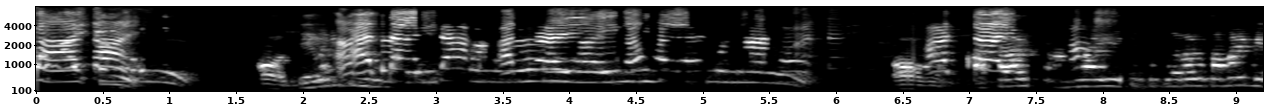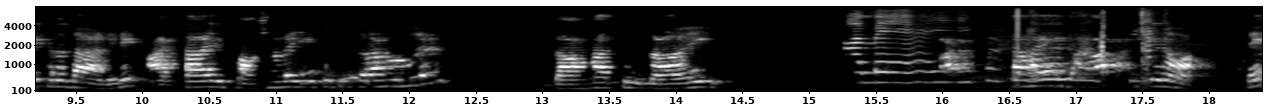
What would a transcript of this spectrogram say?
13යි oh දෙවෙනි පිළිවෙල. 8යි ඔව්. 8යි 5යි එකතු කරලා තමයි මෙතන දාන්නේ නේ. 8යි 5යි එකතු කරාම 13යි 10යි 10 තියෙනවා නේ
